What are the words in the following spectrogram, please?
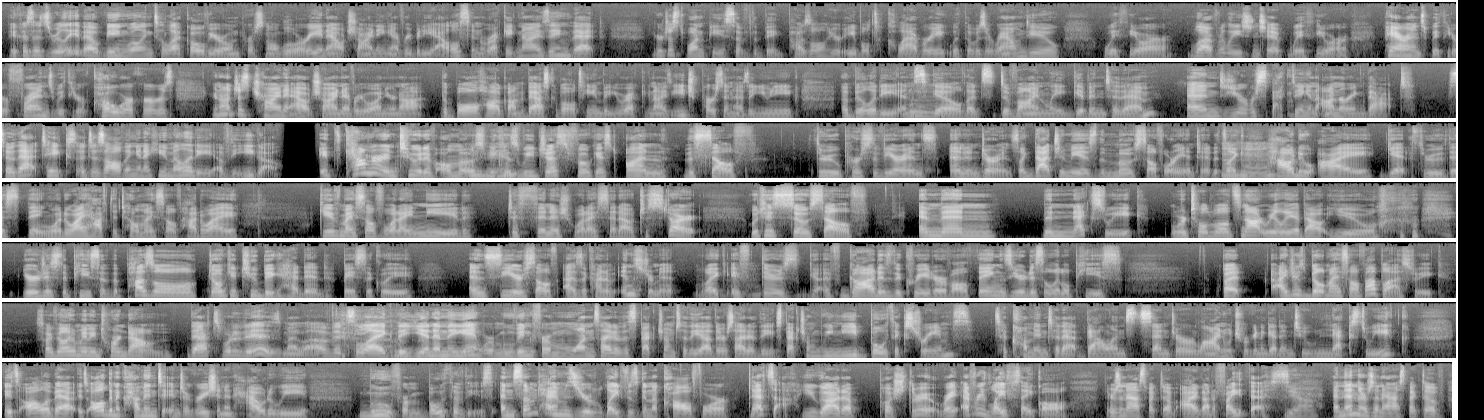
Because it's really about being willing to let go of your own personal glory and outshining everybody else and recognizing that you're just one piece of the big puzzle. You're able to collaborate with those around you, with your love relationship, with your parents, with your friends, with your coworkers. You're not just trying to outshine everyone. You're not the ball hog on the basketball team, but you recognize each person has a unique ability and mm-hmm. skill that's divinely given to them. And you're respecting and honoring that. So that takes a dissolving and a humility of the ego. It's counterintuitive almost mm-hmm. because we just focused on the self through perseverance and endurance. Like that to me is the most self oriented. It's like, how do I get through this thing? What do I have to tell myself? How do I give myself what I need to finish what I set out to start? Which is so self. And then the next week, we're told, well, it's not really about you. You're just a piece of the puzzle. Don't get too big headed, basically, and see yourself as a kind of instrument. Like if mm-hmm. there's if God is the creator of all things, you're just a little piece. But I just built myself up last week. So I feel like I'm getting torn down. That's what it is, my love. It's like the yin and the yang. We're moving from one side of the spectrum to the other side of the spectrum. We need both extremes to come into that balanced center line, which we're going to get into next week. It's all about, it's all going to come into integration and how do we move from both of these. And sometimes your life is going to call for netzach. You got to push through, right? Every life cycle, there's an aspect of, I got to fight this. Yeah. And then there's an aspect of,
